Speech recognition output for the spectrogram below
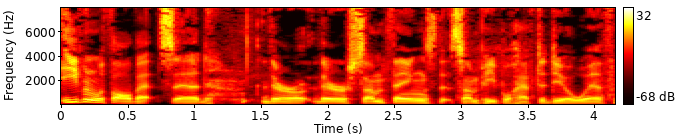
even with all that said, there are there are some things that some people have to deal with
